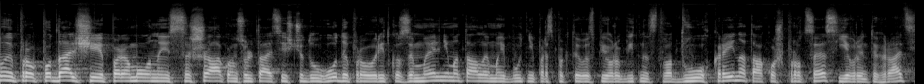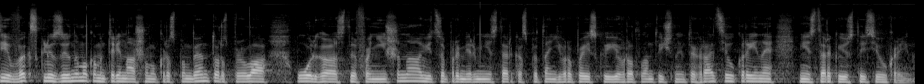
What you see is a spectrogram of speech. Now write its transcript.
Ну і про подальші перемовини із США, консультації щодо угоди про рідкоземельні метали, майбутні перспективи співробітництва двох країн, а також процес євроінтеграції в ексклюзивному коментарі нашому кореспонденту розповіла Ольга Стефанішина, віце-прем'єр-міністерка з питань європейської і євроатлантичної інтеграції України, міністерка юстиції України.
